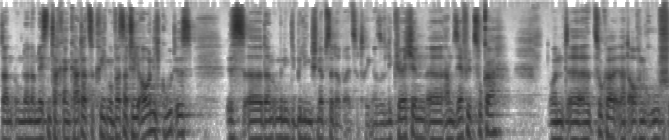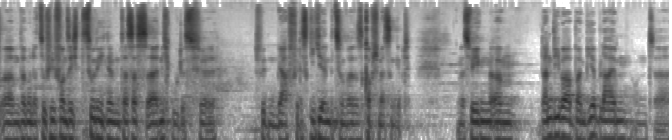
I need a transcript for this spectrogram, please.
dann, um dann am nächsten Tag keinen Kater zu kriegen. Und was natürlich auch nicht gut ist, ist äh, dann unbedingt die billigen Schnäpse dabei zu trinken. Also Likörchen äh, haben sehr viel Zucker. Und äh, Zucker hat auch einen Ruf, ähm, wenn man da zu viel von sich zu sich nimmt, dass das äh, nicht gut ist für, für, ja, für das Gehirn beziehungsweise das Kopfschmerzen gibt. Und deswegen ähm, dann lieber beim Bier bleiben und äh,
